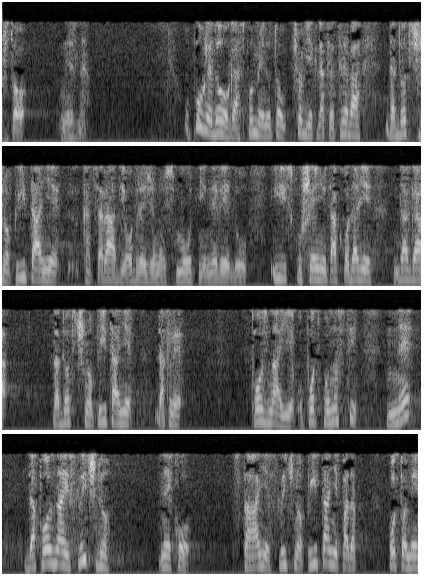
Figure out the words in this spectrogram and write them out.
što ne zna u pogledu ovoga spomenutog čovjek dakle treba da dotično pitanje kad se radi o određenoj smutnji, neredu i iskušenju i tako dalje da ga da dotično pitanje dakle poznaje u potpunosti ne da poznaje slično neko stanje, slično pitanje pa da potome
